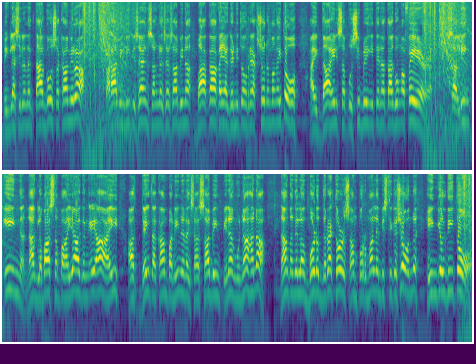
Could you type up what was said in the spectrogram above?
bigla silang nagtago sa kamera. Maraming netizens ang nagsasabi na baka kaya ganitong reaksyon ng mga ito ay dahil sa posibleng itinatagong affair. Sa LinkedIn, naglabas ng pahayag ang AI at data company na nagsasabing pinangunahan na ng kanilang board of directors ang formal na investigasyon hinggil dito.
